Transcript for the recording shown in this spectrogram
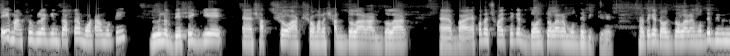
এই মাংসগুলা কিন্তু আপনার মোটামুটি বিভিন্ন দেশে গিয়ে সাতশো, আটশো মানে সাত ডলার, আট ডলার বা এক কথা ছয় থেকে দশ ডলারের মধ্যে বিক্রি হয়। ছয় থেকে দশ ডলারের মধ্যে বিভিন্ন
